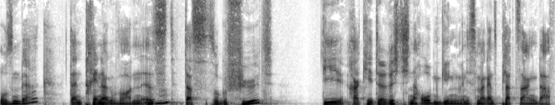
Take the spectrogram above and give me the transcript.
Osenberg dein Trainer geworden ist, mhm. dass so gefühlt die Rakete richtig nach oben ging, wenn ich es mal ganz platt sagen darf.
